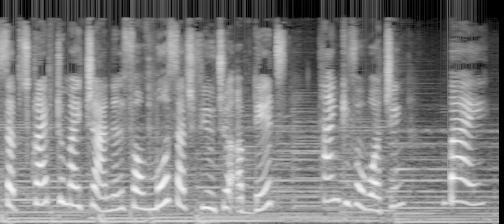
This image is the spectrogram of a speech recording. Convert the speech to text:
subscribe to my channel for more such future updates. Thank you for watching. Bye.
